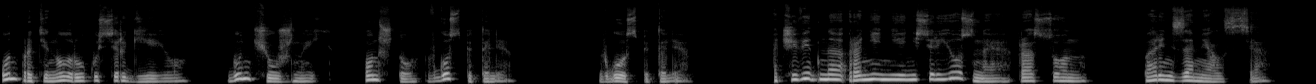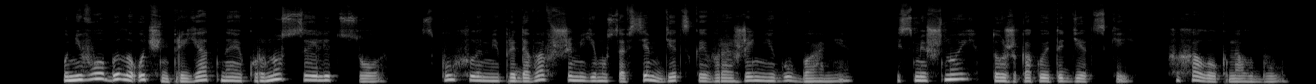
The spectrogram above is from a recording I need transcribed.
Он протянул руку Сергею. «Бунчужный. Он что, в госпитале?» «В госпитале». Очевидно, ранение несерьезное, раз он... Парень замялся. У него было очень приятное курносое лицо с пухлыми, придававшими ему совсем детское выражение губами, и смешной, тоже какой-то детский, хохолок на лбу.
